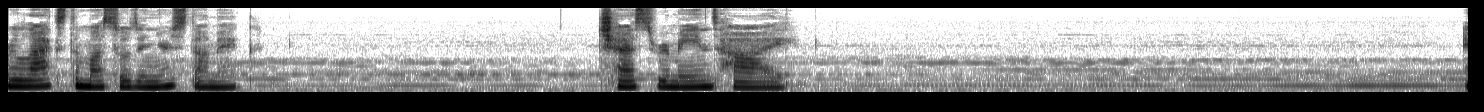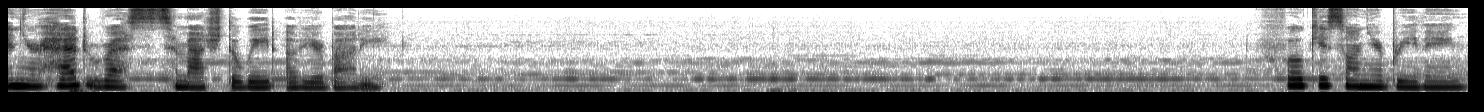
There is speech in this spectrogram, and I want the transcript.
Relax the muscles in your stomach. Chest remains high. And your head rests to match the weight of your body. Focus on your breathing.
